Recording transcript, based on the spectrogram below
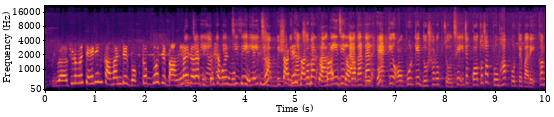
আহ, তৃণমূলের সেক্রেটারি কমান্ডের বক্তব্য যে বাংলায় যারা বিদ্যাসাগরের ভেঙেছিল ছাব্বিশে তাদের আগেই যে লাগাতার একে অপরকে দোষারোপ চলছে এটা কতটা প্রভাব পড়তে পারে? কারণ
